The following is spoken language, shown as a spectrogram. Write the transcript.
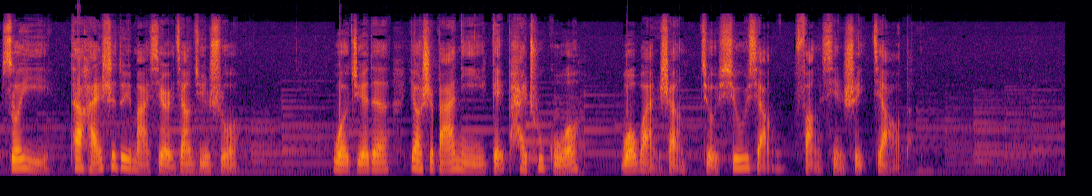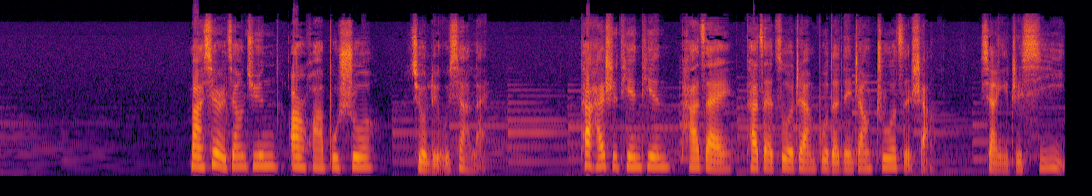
所以他还是对马歇尔将军说：“我觉得要是把你给派出国，我晚上就休想放心睡觉了。”马歇尔将军二话不说就留下来，他还是天天趴在他在作战部的那张桌子上，像一只蜥蜴。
